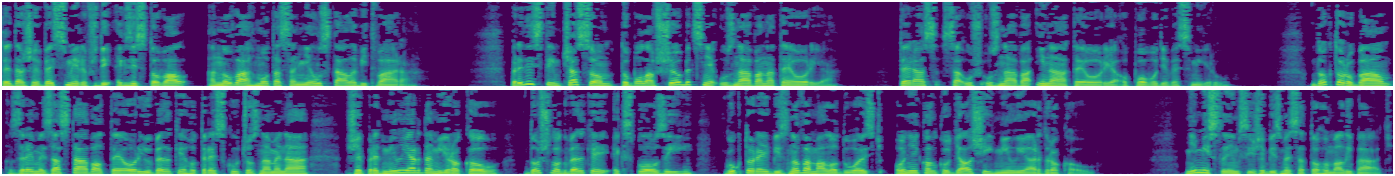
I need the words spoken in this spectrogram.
teda že vesmír vždy existoval a nová hmota sa neustále vytvára. Pred istým časom to bola všeobecne uznávaná teória. Teraz sa už uznáva iná teória o pôvode vesmíru. Doktor Baum zrejme zastával teóriu veľkého tresku, čo znamená, že pred miliardami rokov došlo k veľkej explózii, ku ktorej by znova malo dôjsť o niekoľko ďalších miliard rokov. Nemyslím si, že by sme sa toho mali báť,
